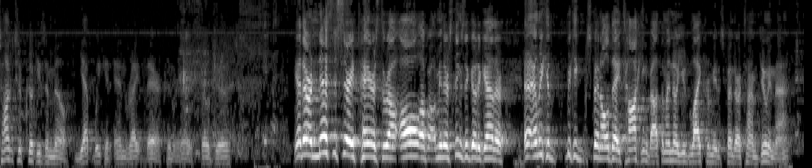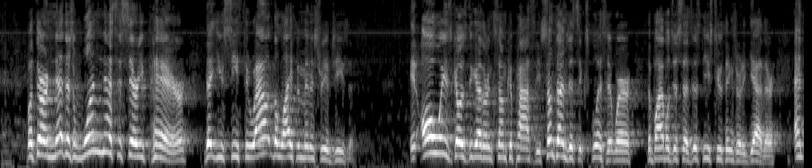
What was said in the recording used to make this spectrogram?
Chocolate chip cookies and milk. Yep, we could end right there, couldn't we? That is so good. Yeah, there are necessary pairs throughout all of. I mean, there's things that go together, and we could we could spend all day talking about them. I know you'd like for me to spend our time doing that, but there are ne- there's one necessary pair that you see throughout the life and ministry of Jesus. It always goes together in some capacity. Sometimes it's explicit, where the Bible just says this, these two things are together. And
